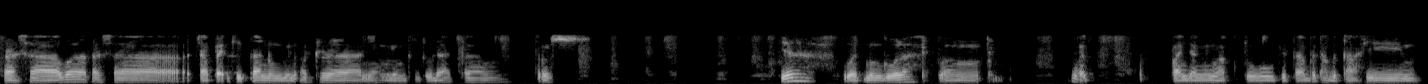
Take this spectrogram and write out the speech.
rasa apa rasa capek kita nungguin orderan yang belum tentu datang terus ya buat nunggu lah bang buat panjangin waktu kita betah-betahin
